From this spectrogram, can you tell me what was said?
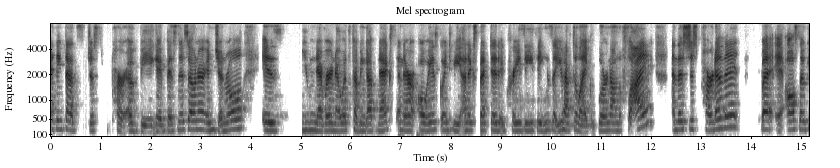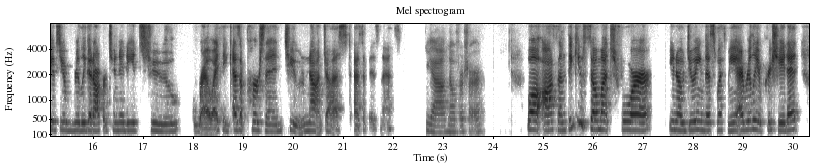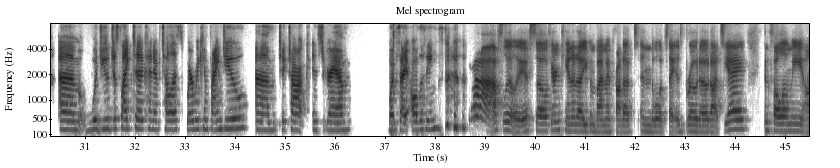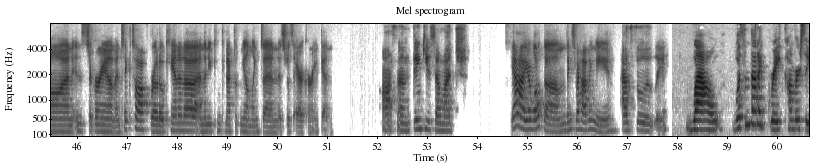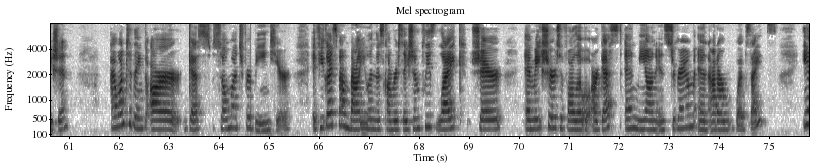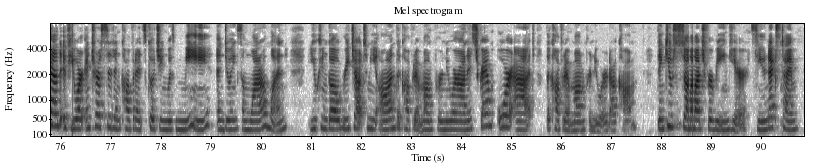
I think that's just part of being a business owner in general is you never know what's coming up next and there are always going to be unexpected and crazy things that you have to like learn on the fly and that's just part of it but it also gives you a really good opportunity to grow i think as a person too not just as a business. Yeah no for sure. Well awesome. Thank you so much for you know, doing this with me. I really appreciate it. Um, would you just like to kind of tell us where we can find you? Um, TikTok, Instagram, website, all the things? yeah, absolutely. So if you're in Canada, you can buy my product and the website is brodough.ca. You can follow me on Instagram and TikTok, Brodough Canada, and then you can connect with me on LinkedIn. It's just Erica Rankin. Awesome. Thank you so much. Yeah, you're welcome. Thanks for having me. Absolutely. Wow. Wasn't that a great conversation? I want to thank our guests so much for being here. If you guys found value in this conversation, please like, share, and make sure to follow our guest and me on Instagram and at our websites. And if you are interested in confidence coaching with me and doing some one on one, you can go reach out to me on the Confident Mompreneur on Instagram or at theconfidentmompreneur.com. Thank you so much for being here. See you next time.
